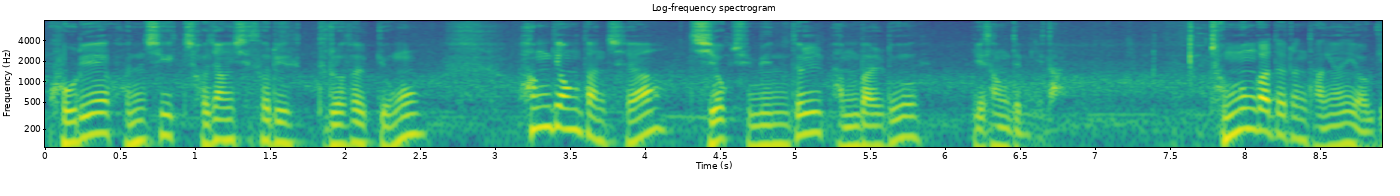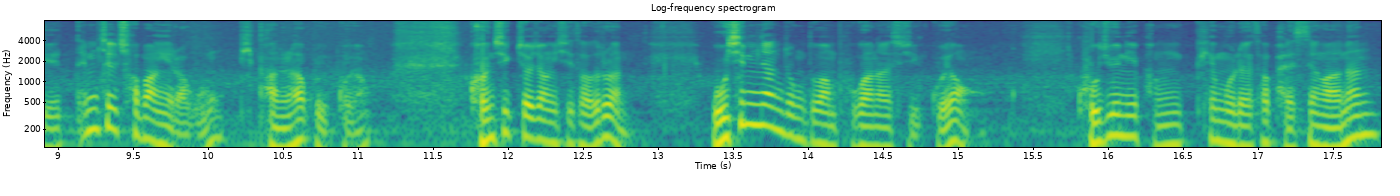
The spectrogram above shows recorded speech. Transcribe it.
고리의 건식 저장 시설이 들어설 경우 환경단체와 지역 주민들 반발도 예상됩니다. 전문가들은 당연히 여기에 땜질 처방이라고 비판을 하고 있고요. 건식 저장 시설은 50년 정도만 보관할 수 있고요. 고준위 방패물에서 발생하는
